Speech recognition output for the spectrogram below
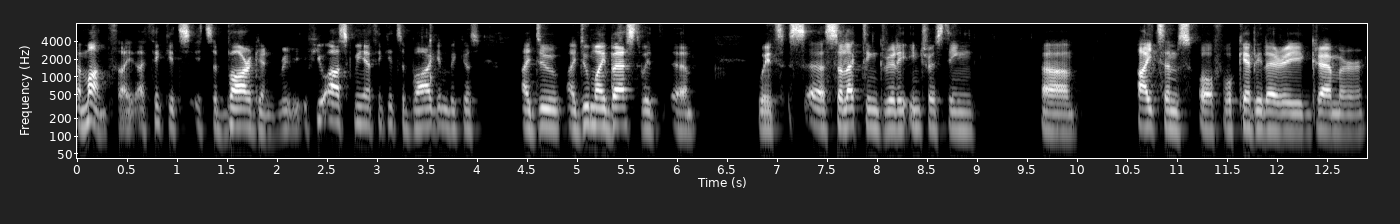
a month. I, I think it's it's a bargain really. If you ask me i think it's a bargain because i do i do my best with um, with uh, selecting really interesting uh, items of vocabulary, grammar,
